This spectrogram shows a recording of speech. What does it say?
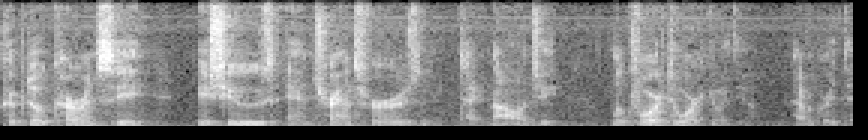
cryptocurrency issues and transfers and technology. Look forward to working with you. Have a great day.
